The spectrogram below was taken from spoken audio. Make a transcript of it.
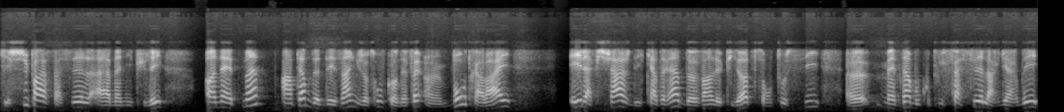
qui est super facile à manipuler. honnêtement, en termes de design, je trouve qu'on a fait un beau travail. Et l'affichage des cadrans devant le pilote sont aussi euh, maintenant beaucoup plus faciles à regarder,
